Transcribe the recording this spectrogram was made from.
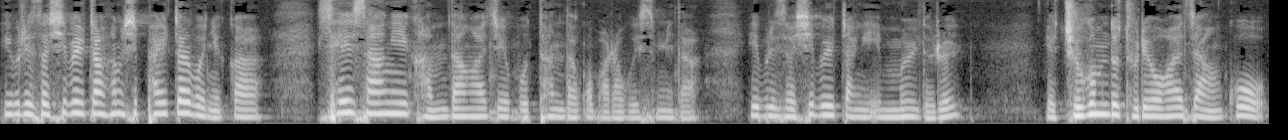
히브리서 11장 38절 보니까 세상이 감당하지 못한다고 말하고 있습니다. 히브리서 11장의 인물들을 죽음도 두려워하지 않고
